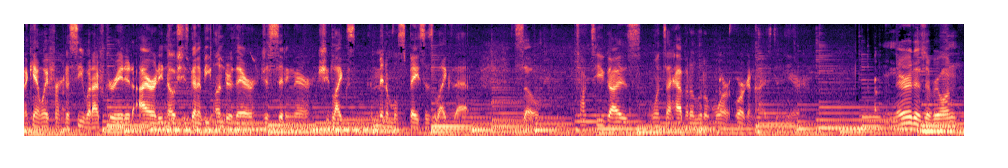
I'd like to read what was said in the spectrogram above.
I can't wait for her to see what I've created. I already know she's gonna be under there, just sitting there. She likes minimal spaces like that. So, talk to you guys once I have it a little more organized in here. And there it is, everyone.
